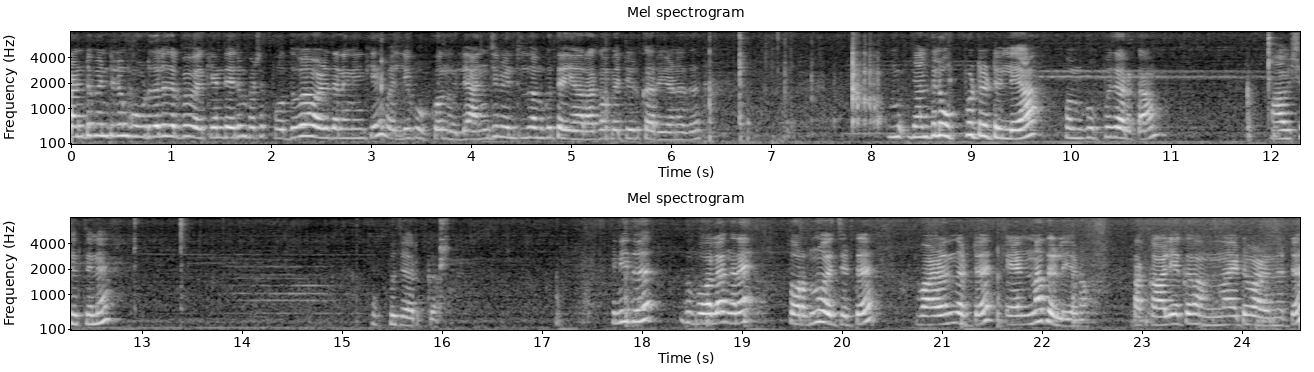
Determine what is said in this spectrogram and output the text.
രണ്ട് മിനിറ്റിലും കൂടുതൽ ചിലപ്പോൾ വെക്കേണ്ടി വരും. പക്ഷെ പൊതുവെ വഴുതനങ്ങയ്ക്ക് വലിയ കുക്കൊന്നുമില്ല. അഞ്ച് മിനിറ്റിൽ നമുക്ക് തയ്യാറാക്കാൻ പറ്റിയ ഒരു കറിയാണിത്. ഞാനിതിൽ ഉപ്പിട്ടിട്ടില്ല. അപ്പോൾ നമുക്ക് ഉപ്പ് ചേർക്കാം. ആവശ്യത്തിന് ഉപ്പ് ചേർക്കുക. ഇനി ഇത് ഇതുപോലെ അങ്ങനെ തുറന്നു വെച്ചിട്ട് വഴന്നിട്ട് എണ്ണ തെളിയണം. തക്കാളിയൊക്കെ നന്നായിട്ട് വഴന്നിട്ട്.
